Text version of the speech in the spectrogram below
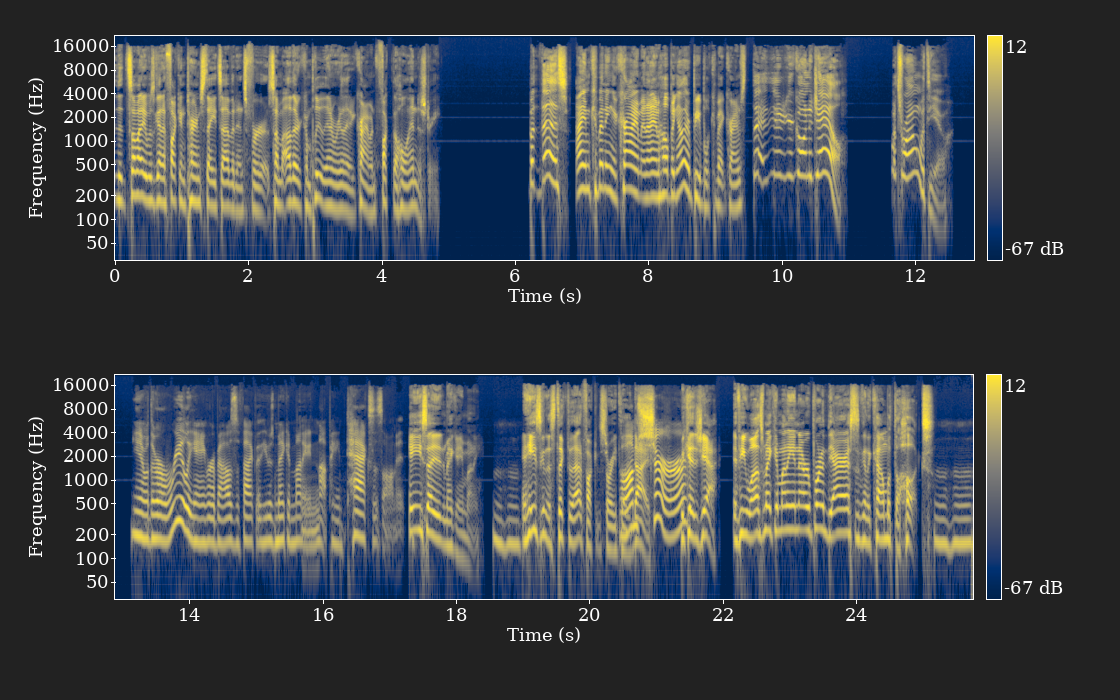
that somebody was gonna fucking turn state's evidence for some other completely unrelated crime and fuck the whole industry. But this, I am committing a crime and I am helping other people commit crimes. You're going to jail. What's wrong with you? You know, what they were really angry about is the fact that he was making money and not paying taxes on it. He said he didn't make any money, hmm and he's going to stick to that fucking story till Well, he I'm dies. sure. Because yeah, if he was making money and not reported, the IRS is going to come with the hooks. hmm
